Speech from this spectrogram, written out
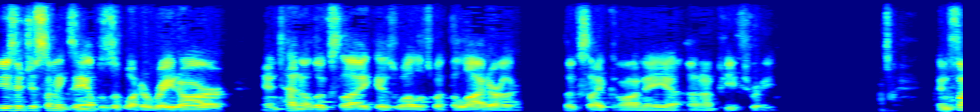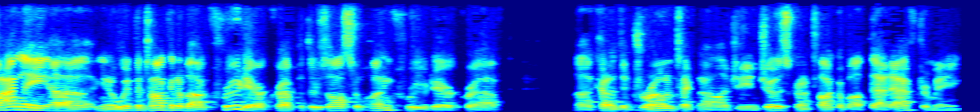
these are just some examples of what a radar antenna looks like, as well as what the LiDAR looks like on a, on a P3. And finally, uh, you know, we've been talking about crewed aircraft, but there's also uncrewed aircraft, uh, kind of the drone technology, and Joe's going to talk about that after me.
